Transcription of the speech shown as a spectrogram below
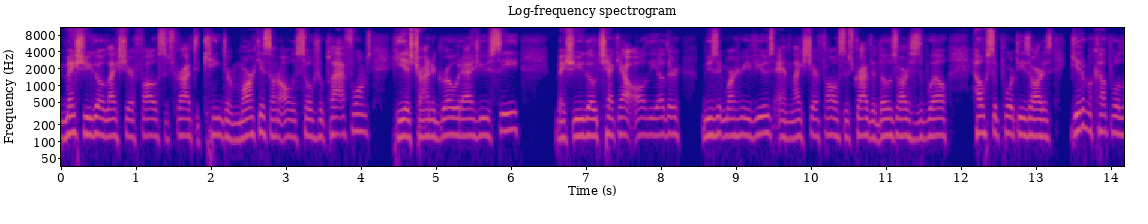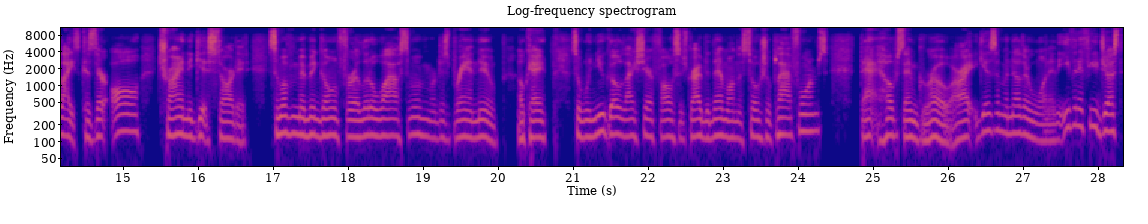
make sure you go like, share, follow, subscribe to King Dermarcus on all the social platforms. He is trying to grow it as you see. Make sure you go check out all the other music market reviews and like, share, follow, subscribe to those artists as well. Help support these artists. Get them a couple of likes because they're all trying to get started. Some of them have been going for a little while, some of them are just brand new. Okay. So when you go like, share, follow, subscribe to them on the social platforms, that helps them grow. All right. It gives them another one. And even if you just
